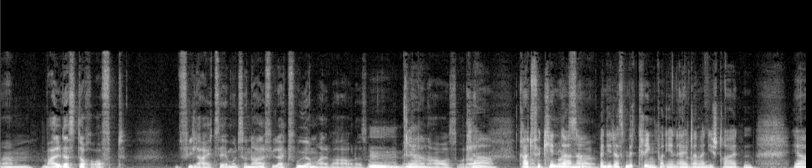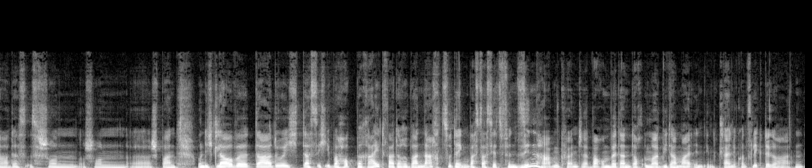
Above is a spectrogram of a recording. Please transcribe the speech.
ähm, weil das doch oft vielleicht sehr emotional vielleicht früher mal war oder so mm, im ja, Elternhaus oder klar. Gerade für Kinder ne? Wenn die das mitkriegen von ihren Eltern genau. wenn die streiten. Ja das ist schon schon äh, spannend. Und ich glaube dadurch dass ich überhaupt bereit war darüber nachzudenken was das jetzt für einen Sinn haben könnte warum wir dann doch immer wieder mal in, in kleine Konflikte geraten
